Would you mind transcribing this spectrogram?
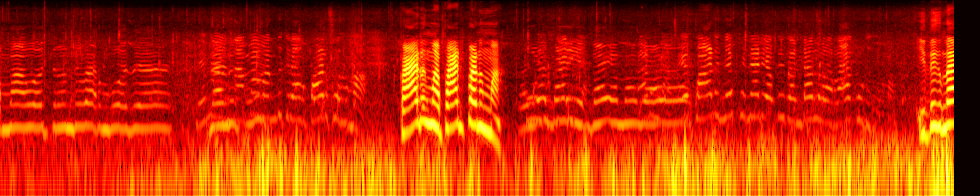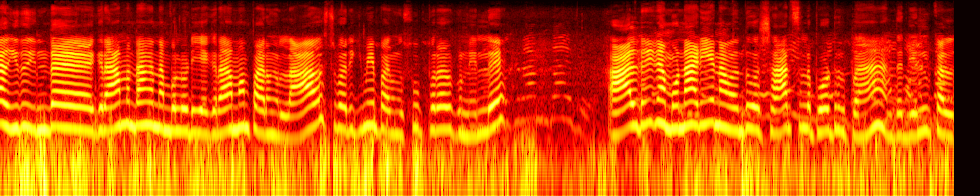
அம்மா வரும்போது பாடுங்கம்மா பாட்டு பாடுங்கம்மா. இதுக்கு தான் இது இந்த கிராமம் தாங்க நம்மளுடைய கிராமம். பாருங்கள் லாஸ்ட் வரைக்குமே பாருங்கள் சூப்பராக இருக்கும் நெல் ஆல்ரெடி நான் முன்னாடியே நான் வந்து ஒரு ஷார்ட்ஸில் போட்டிருப்பேன். இந்த நெல் கல்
